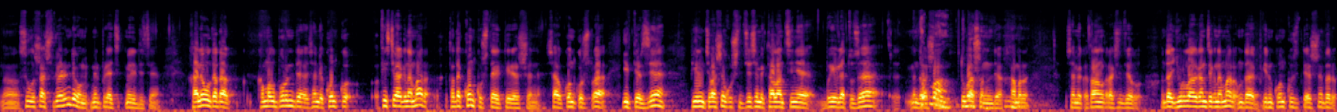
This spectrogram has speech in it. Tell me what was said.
сылыша шүрерінде ол мероприятие меледесе халі ол тогда камал бурунде самбе конкурс фестиваль гына бар тогда конкурс да иртерешен шау конкурсқа иртерзе Пирим чавашын кушын сесемек талант сине выявлять туза мен дашын тубашын де хамыр семек талант ракшинде онда юрлаган зегна мар онда пирим конкурс тешне бір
